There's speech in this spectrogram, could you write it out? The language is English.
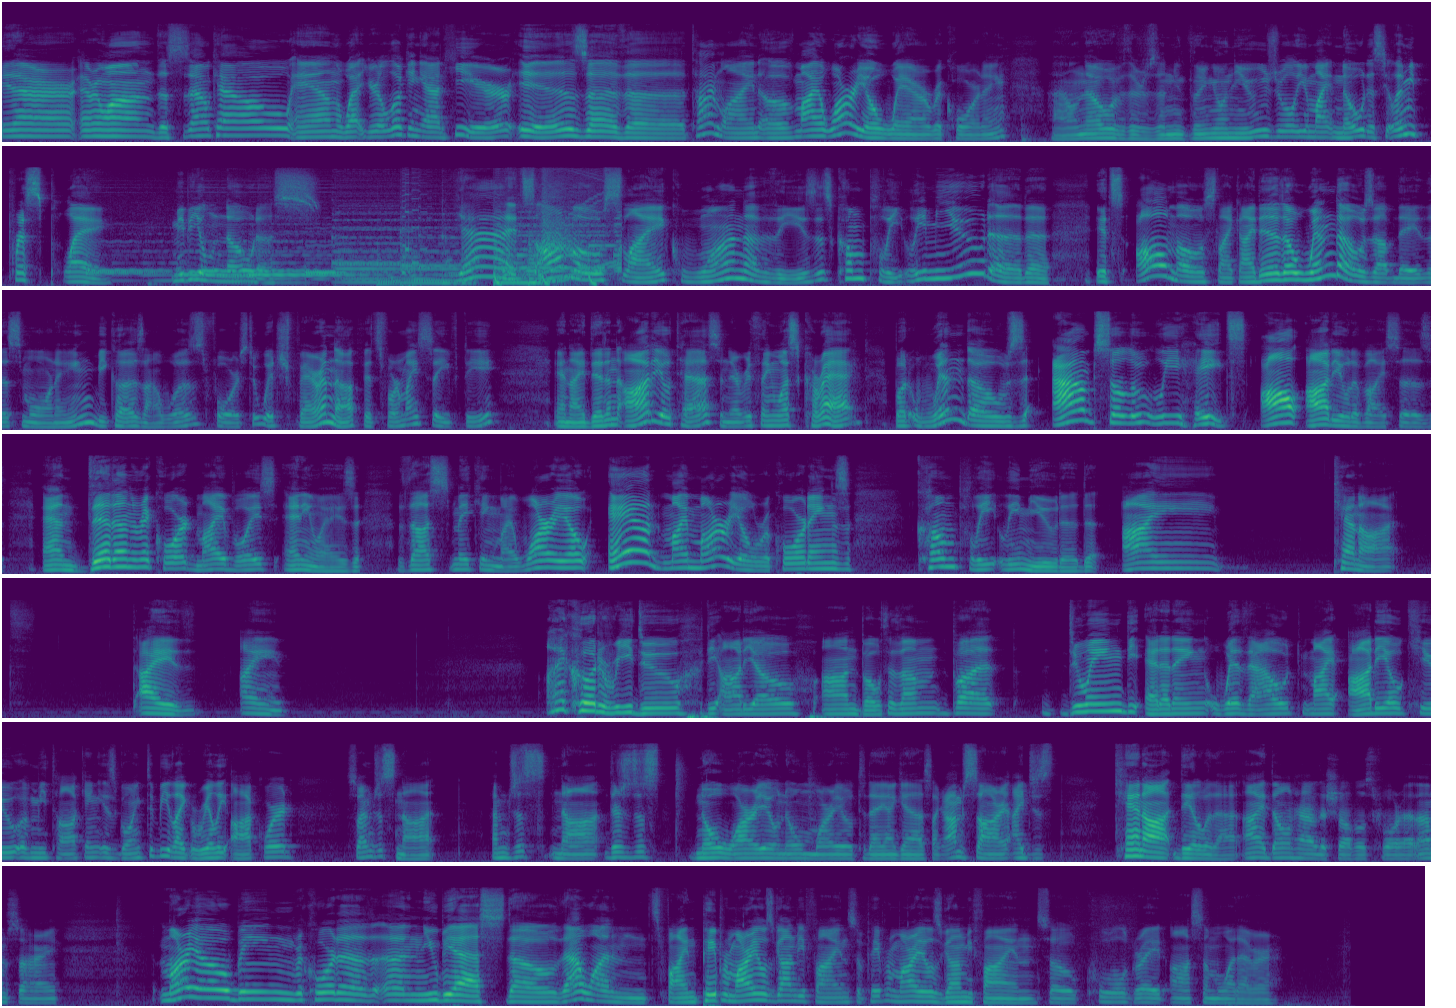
Hey there, everyone. This is raocow, and what you're looking at here is uh, the timeline of my WarioWare recording. I don't know if there's anything unusual you might notice. Let me press play. Maybe you'll notice. Yeah, it's almost like one of these is completely muted. It's almost like I did a Windows update this morning because I was forced to, which fair enough, it's for my safety. And I did an audio test and everything was correct. But Windows absolutely hates all audio devices and didn't record my voice anyways, thus making my Wario and my Mario recordings completely muted. I cannot. I. I. I could redo the audio on both of them, but doing the editing without my audio cue of me talking is going to be like really awkward. So I'm just not. I'm just not. There's just no Wario, no Mario today, I guess. Like, I'm sorry. I just cannot deal with that. I don't have the shovels for it. I'm sorry. Mario being recorded in OBS, though, that one's fine. Paper Mario's gonna be fine, so Paper Mario's gonna be fine. So cool, great, awesome, whatever.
